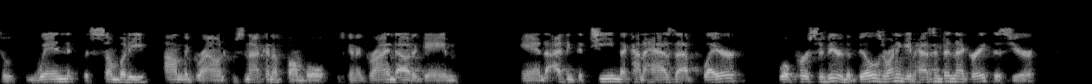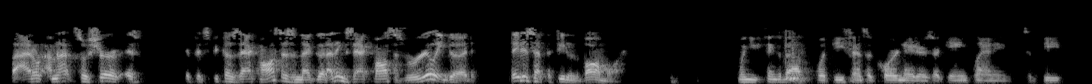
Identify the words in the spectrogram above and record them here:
to win with somebody on the ground who's not going to fumble, who's going to grind out a game. And I think the team that kind of has that player will persevere. The Bills running game hasn't been that great this year, but I don't, I'm not so sure if, if it's because Zach Moss isn't that good. I think Zach Moss is really good. They just have to feed him the ball more. When you think about what defensive coordinators are game planning to beat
